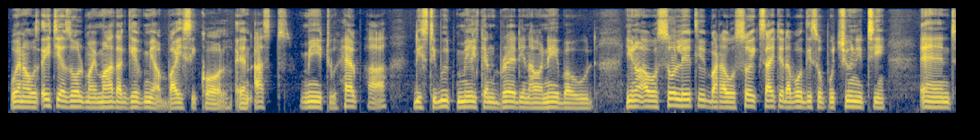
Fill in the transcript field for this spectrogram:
when I was eight years old, my mother gave me a bicycle and asked me to help her distribute milk and bread in our neighborhood. You know, I was so little, but I was so excited about this opportunity. And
